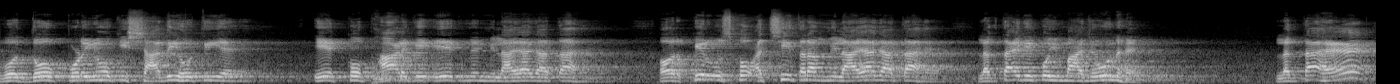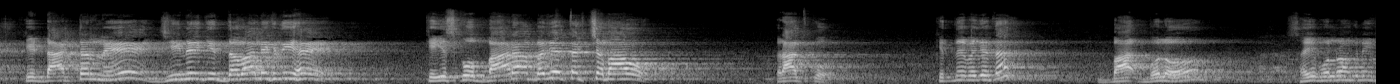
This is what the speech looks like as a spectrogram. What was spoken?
वो दो पुड़ियों की शादी होती है, एक को फाड़ के एक में मिलाया जाता है और फिर उसको अच्छी तरह मिलाया जाता है। लगता है कि कोई माजून है। लगता है कि डॉक्टर ने जीने की दवा लिख दी है कि इसको 12 बजे तक चबाओ रात को। कितने बजे तक? बोलो, सही बोल रहा हूँ कि नहीं?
